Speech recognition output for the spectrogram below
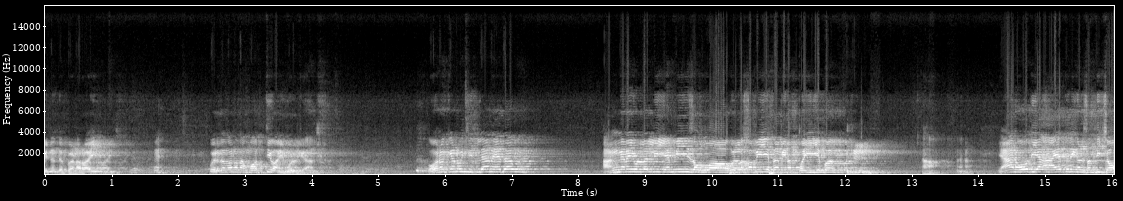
പിന്നെന്ത് പിണറായി? ഒരുത്തം പറഞ്ഞാൽ നമ്മ വാങ്ങി കൊടുക്കുക. ഓനൊക്കെയാണ് ജില്ലാ നേതാവ്. അങ്ങനെയുള്ള. ഞാൻ ഓതിയ ആയത്ത് നിങ്ങൾ ശ്രദ്ധിച്ചോ?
